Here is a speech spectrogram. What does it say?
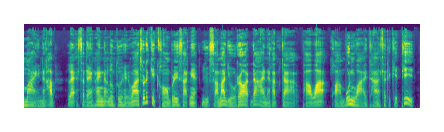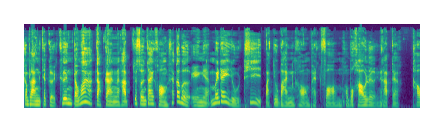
ใหม่นะครับ และแสดงให้นักลงทุนเห็นว่าธุรกิจของบริษัทเนี่ยสามารถอยู่รอดได้นะครับจากภาวะความวุ่นวายทางเศรษฐกิจที่กำลังจะเกิดขึ้น แต่ว่ากลับกันนะครับจุดสนใจของซักเกอร์เบิร์กเองเนี่ยไม่ได้อยู่ที่ปัจจุบันของแพลตฟอร์มของพวกเขาเลยนะครับแต่เขา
